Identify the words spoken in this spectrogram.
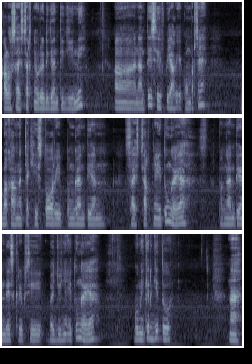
kalau size chartnya udah diganti gini uh, nanti si pihak e-commerce-nya bakal ngecek histori penggantian size chartnya itu enggak ya? Penggantian deskripsi bajunya itu enggak ya? Gue mikir gitu. Nah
